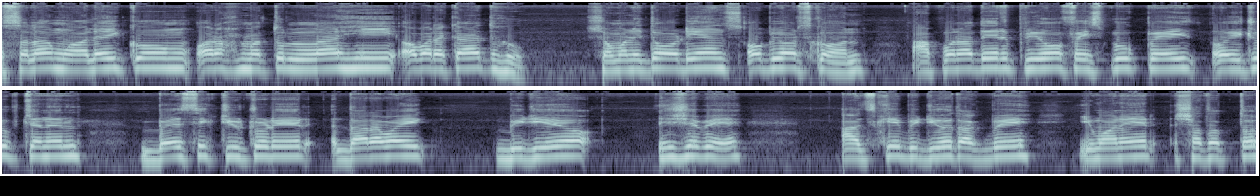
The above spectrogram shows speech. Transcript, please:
আসসালামু আলাইকুম আরহামতুল্লাহি অবরাকাতহ সম্মানিত অডিয়েন্স ও ভিউয়ার্সগণ আপনাদের প্রিয় ফেসবুক পেজ ও ইউটিউব চ্যানেল বেসিক টিউটোরের ধারাবাহিক ভিডিও হিসেবে আজকে ভিডিও থাকবে ইমানের সাতাত্তর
